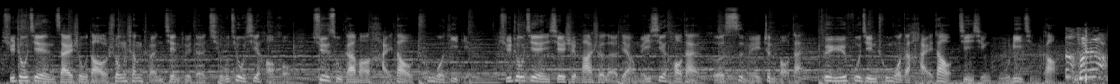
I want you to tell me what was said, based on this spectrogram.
徐州舰在收到双商船舰队的求救信号后，迅速赶往海盗出没地点。徐州舰先是发射了两枚信号弹和四枚震爆弹，对于附近出没的海盗进行武力警告。船上。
